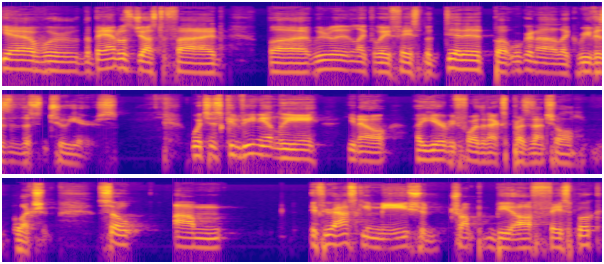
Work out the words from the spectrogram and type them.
yeah, we're, the ban was justified, but we really didn't like the way Facebook did it. But we're gonna like revisit this in two years. which is conveniently, you know, a year before the next presidential election. So, um, if you're asking me, should Trump be off Facebook?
